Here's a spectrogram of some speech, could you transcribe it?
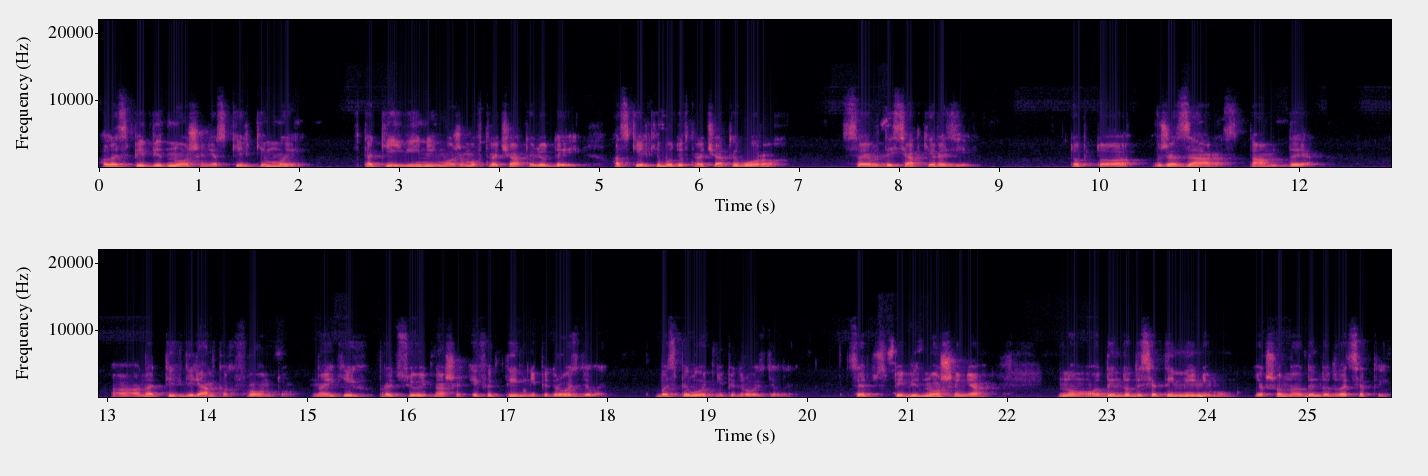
Але співвідношення, скільки ми в такій війні можемо втрачати людей, а скільки буде втрачати ворог, це в десятки разів. Тобто, вже зараз, там, де на тих ділянках фронту, на яких працюють наші ефективні підрозділи, безпілотні підрозділи, це співвідношення ну, 1 до 10 мінімум, якщо не 1 до 20.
